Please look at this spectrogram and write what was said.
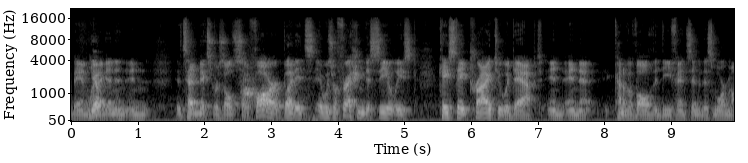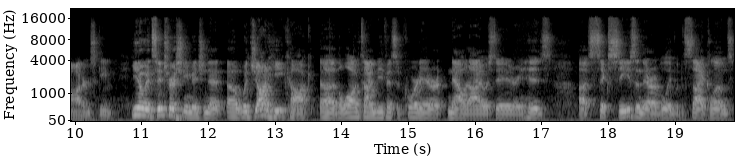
bandwagon yep. and, and it's had mixed results so far, but it's it was refreshing to see at least K State try to adapt and and uh, kind of evolve the defense into this more modern scheme. You know, it's interesting you mentioned that uh, with Jon Heacock, uh, the longtime defensive coordinator now at Iowa State, or in his uh, sixth season there, I believe, with the Cyclones.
